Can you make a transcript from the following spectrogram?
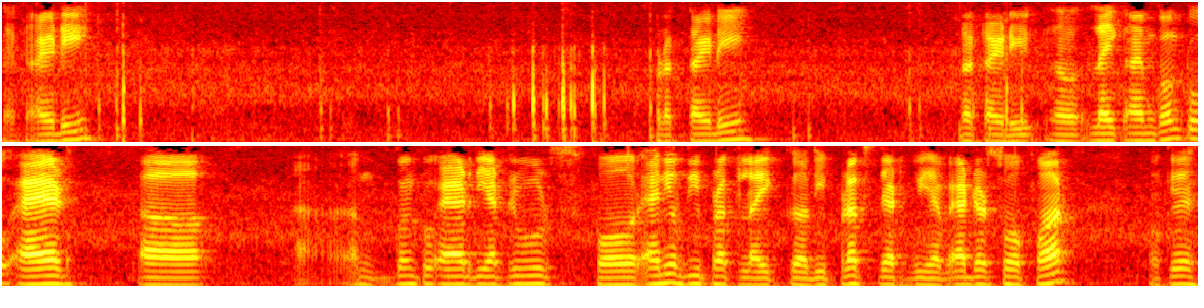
Like id id product id uh, like i'm going to add uh, I'm going to add the attributes for any of the product like uh, the products that we have added so far. Okay.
